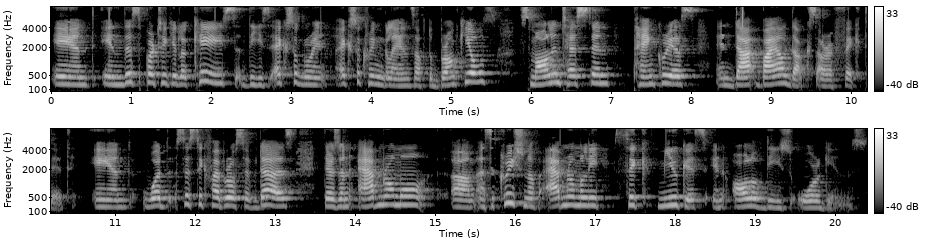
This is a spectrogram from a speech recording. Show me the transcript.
And in this particular case, these exocrine, exocrine glands of the bronchioles, small intestine, pancreas and bile ducts are affected. And what cystic fibrosis does, there's an abnormal, um, a secretion of abnormally thick mucus in all of these organs.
